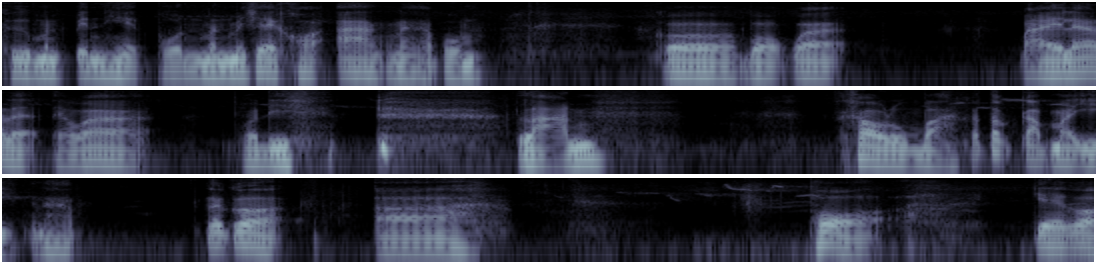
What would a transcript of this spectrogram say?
คือมันเป็นเหตุผลมันไม่ใช่ข้ออ้างนะครับ ผม ก็บอกว่าไปแล้วแหละ แต่ว่าพอดีหลานเข้าโรงพยาบาลก็ต้องกลับมาอีกนะครับ แล้วก็พ่อแกก็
